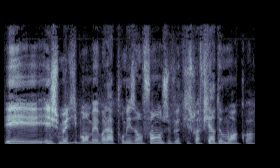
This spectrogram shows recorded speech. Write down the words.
et, et je me dis bon, mais voilà, pour mes enfants, je veux qu'ils soient fiers de moi, quoi.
